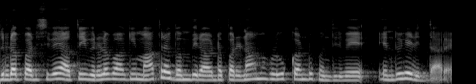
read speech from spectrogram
ದೃಢಪಡಿಸಿವೆ. ಅತಿ ವಿರಳವಾಗಿ ಮಾತ್ರ ಗಂಭೀರ ಅಡ್ಡ ಪರಿಣಾಮಗಳು ಕಂಡುಬಂದಿವೆ ಎಂದು ಹೇಳಿದ್ದಾರೆ.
